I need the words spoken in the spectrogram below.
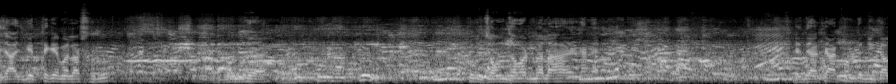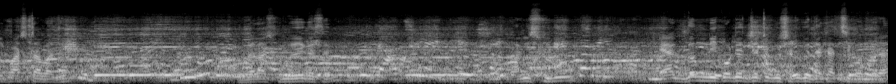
এই আজকের থেকে মেলা শুরু। বন্ধুরা খুব জমজমাট মেলা হয় এখানে। এই দেখে এখন তো বিকাল পাঁচটা বাজে। মেলা শুরু হয়ে গেছে। আমি শুধু একদম নিকটের যেটুকু সেটুকু দেখাচ্ছি বন্ধুরা।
